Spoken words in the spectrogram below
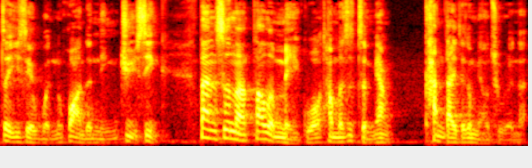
这一些文化的凝聚性。但是呢，到了美国，他们是怎么样？看待这个苗族人的，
